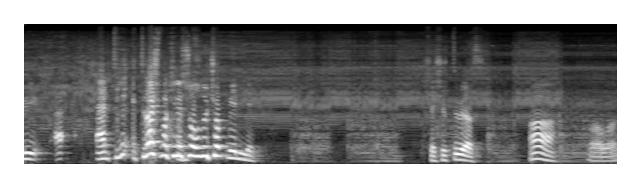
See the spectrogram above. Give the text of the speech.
bir e- ertri- e, tıraş makinesi olduğu çok belli. Şaşırttı biraz. Aa. Vallahi.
